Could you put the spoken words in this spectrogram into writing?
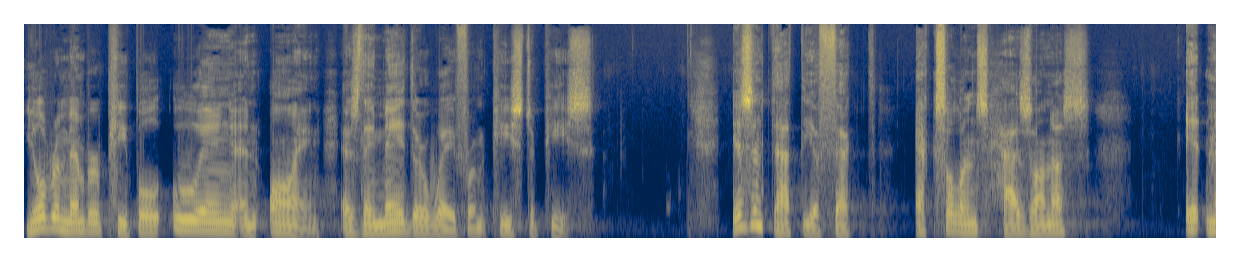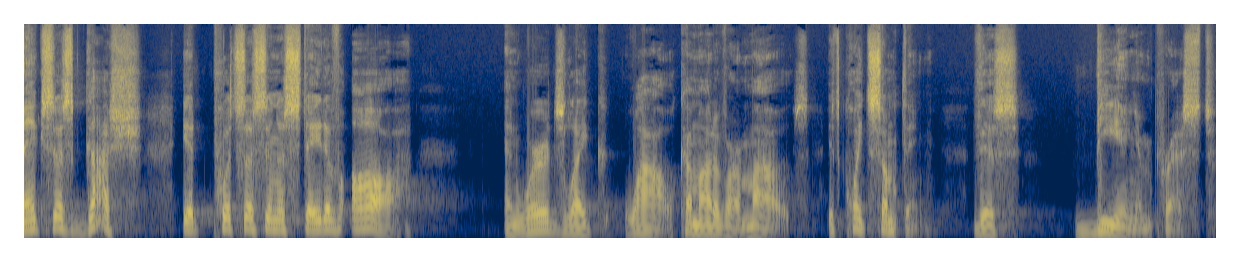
you'll remember people oohing and awing as they made their way from piece to piece. Isn't that the effect excellence has on us? It makes us gush it puts us in a state of awe. And words like wow come out of our mouths. It's quite something, this being impressed.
